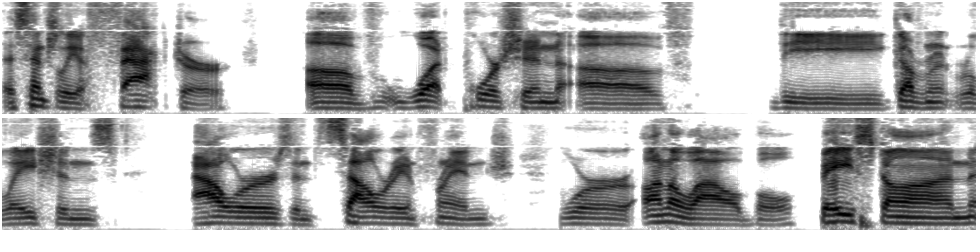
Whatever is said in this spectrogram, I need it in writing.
essentially a factor of what portion of the government relations hours and salary and fringe were unallowable based on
